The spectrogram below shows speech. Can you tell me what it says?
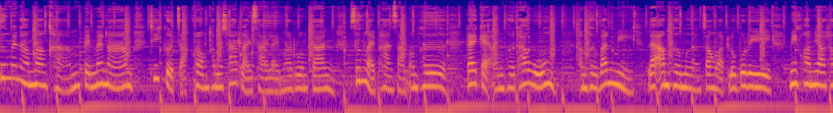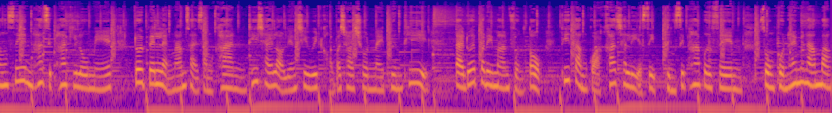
ซึ่งแม่น้ำบางขามเป็นแม่น้ำที่เกิดจากคลองธรรมชาติหลายสายไหลมารวมกัน ซึ่งไหลผ่าน 3 อำเภอ ได้แก่อำเภอท่าวุ้งอำเภอบ้านหมี่และอำเภอเมืองจังหวัดลบบุรี มีความยาวทั้งสิ้น 55 กิโลเมตร โดยเป็นแหล่งน้ำสายสำคัญที่ใช้หล่อเลี้ยงชีวิตของประชาชนในพื้นที่ แต่ด้วยปริมาณฝนตกที่ต่ำกว่าค่าเฉลี่ย 10-15%ส่งผลให้แม่น้ำบาง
